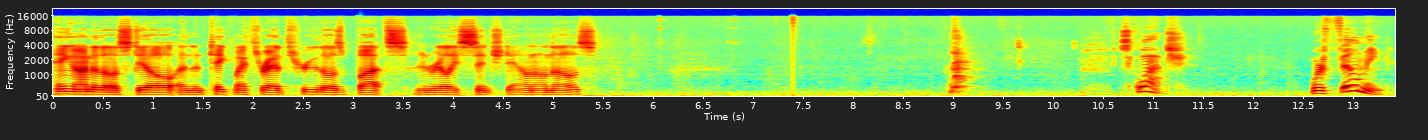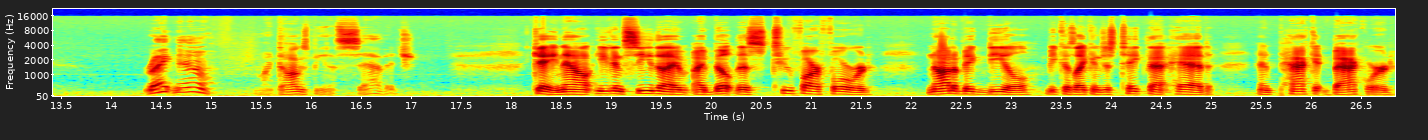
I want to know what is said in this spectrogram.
hang on to those still and then take my thread through those butts and really cinch down on those. Squatch, we're filming right now. My dog's being a savage. Okay, now you can see that I, I built this too far forward. Not a big deal because I can just take that head and pack it backward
